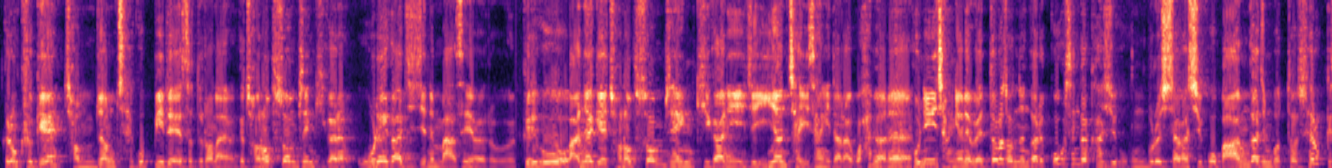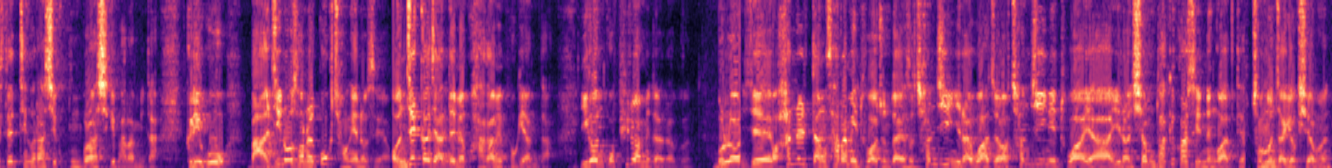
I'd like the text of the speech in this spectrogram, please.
그럼 그게 점점 제곱비례해서 늘어나요. 그러니까 전업 수험생 기간을 오래 가지지는 마세요, 여러분. 그리고 만약에 전업 수험생 기간이 이제 2년 차 이상이다라고 하면은 본인이 작년에 왜 떨어졌는가를 꼭 생각하시고 공부를 시작하시고 마음가짐부터 새롭게 세팅을 하시고 공부를 하시기 바랍니다. 그리고 마지노선을 꼭 정해 놓으세요. 언제까지 안 되면 과감히 포기한다. 이건 꼭 필요합니다, 여러분. 물론 이제 뭐 하늘 땅 사람이 도와준다 해서 천지인이라고 하죠. 천지인이 도와야 이런 시험도 합격할 수 있는 것 같아요. 전문 자격 시험은.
